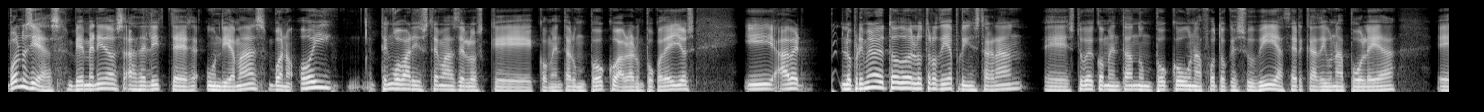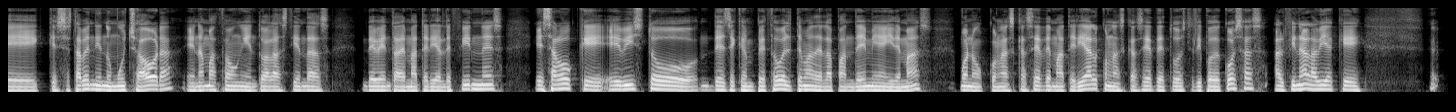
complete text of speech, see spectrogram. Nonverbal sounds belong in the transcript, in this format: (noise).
Buenos días, bienvenidos a The Lifter un día más. Bueno, hoy tengo varios temas de los que comentar un poco, hablar un poco de ellos. Y a ver, lo primero de todo, el otro día por Instagram eh, estuve comentando un poco una foto que subí acerca de una polea eh, que se está vendiendo mucho ahora en Amazon y en todas las tiendas de venta de material de fitness. Es algo que he visto desde que empezó el tema de la pandemia y demás. Bueno, con la escasez de material, con la escasez de todo este tipo de cosas, al final había que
